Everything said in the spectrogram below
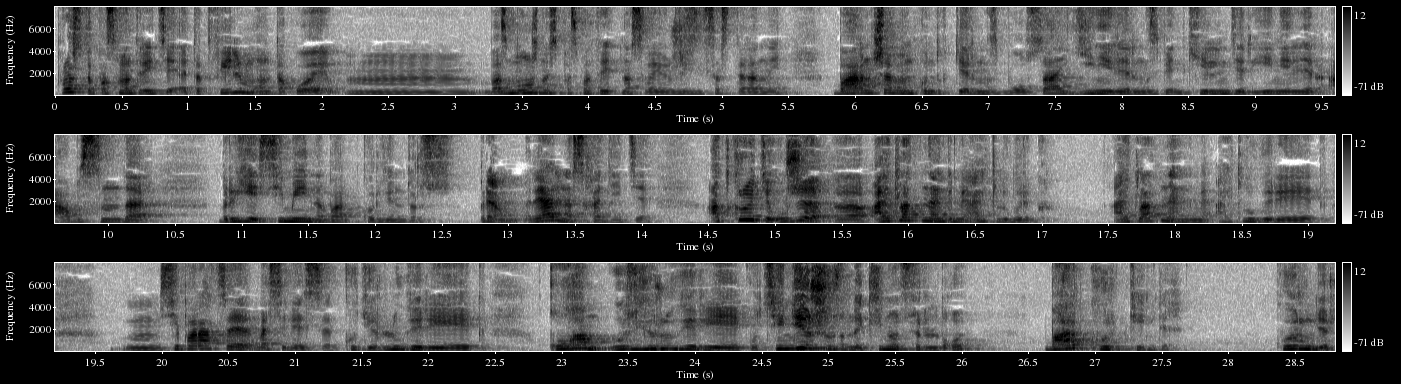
Просто посмотрите этот фильм, он такой, возможность посмотреть на свою жизнь со стороны. Барынша мүмкіндіктеріңіз болса, енелеріңізбен, келіндер, енелер, абысындар, бірге семейно барып көрген дұрыс. Прям реально сходите. Откройте, уже ә, айтылатын әңгіме айтылу керек. Айтылатын әңгіме айтылу керек. сепарация мәселесі көтерілу керек. Қоғам өзгеру керек. Вот сендер үшін сондай кино түсірілді ғой. Барып көріп келіңдер. Көріңдер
